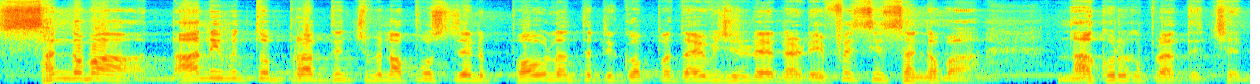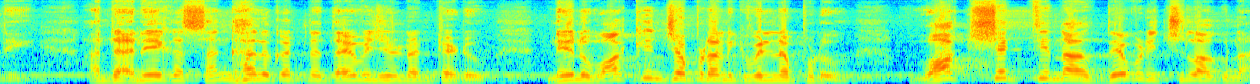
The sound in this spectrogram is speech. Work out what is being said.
సంగమా నా నిమిత్తం ప్రార్థించమని అపోస్తుడైన పౌలంతటి గొప్ప దైవజనుడు అన్నాడు. ఎఫ్ఎస్సి సంగమా నా కొరకు ప్రార్థించండి. అంటే అనేక సంఘాలు కట్టిన దైవజనుడు అంటాడు. నేను వాక్యం చెప్పడానికి వెళ్ళినప్పుడు వాక్శక్తి నా దేవుడిచ్చులాగున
